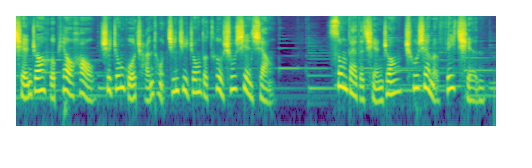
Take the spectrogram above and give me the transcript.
钱庄和票号是中国传统经济中的特殊现象。宋代的钱庄出现了飞钱。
